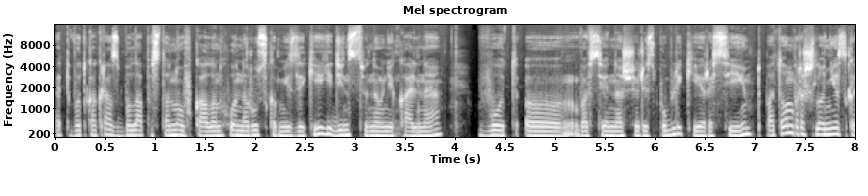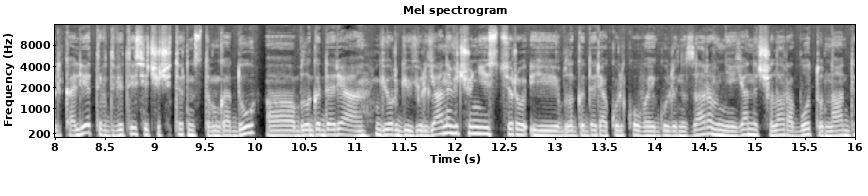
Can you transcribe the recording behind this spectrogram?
Это вот как раз была постановка Аланхо на русском языке, единственная уникальная вот, э, во всей нашей республике и России. Потом прошло несколько лет, и в 2014 году, э, благодаря Георгию Юльяновичу Нестеру и благодаря Кульковой и Гуле Назаровне, я начала работу над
